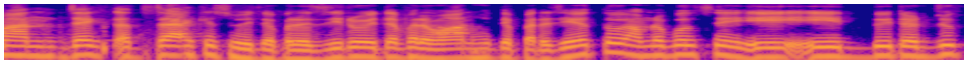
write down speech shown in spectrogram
মান যা কিছু হইতে পারে জিরো হইতে পারে ওয়ান হইতে পারে, যেহেতু আমরা বলছি এই এই দুইটার যুগ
